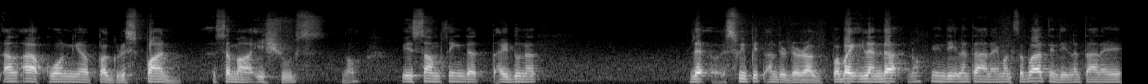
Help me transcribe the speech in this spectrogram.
ang akon nga pag-respond sa mga issues, no, is something that I do not let, sweep it under the rug. Babay ilanda, no? Hindi lang tanay magsabat, hindi lang tanay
